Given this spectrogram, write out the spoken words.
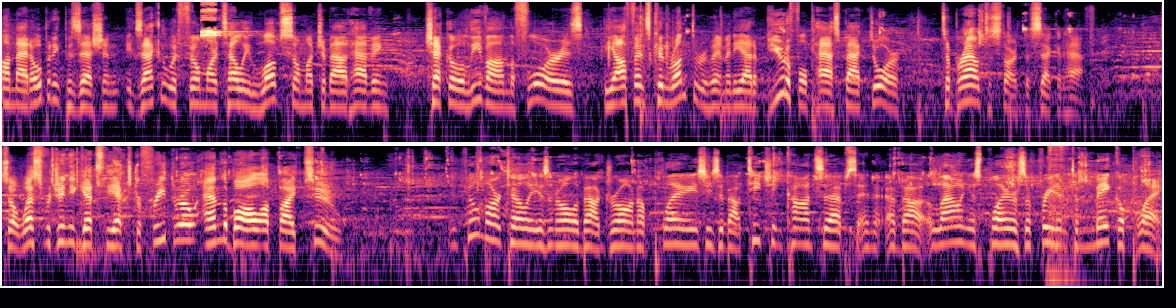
on that opening possession exactly what Phil Martelli loves so much about having Checo Oliva on the floor is the offense can run through him, and he had a beautiful pass back door to Brown to start the second half. So West Virginia gets the extra free throw and the ball up by two. And Phil Martelli isn't all about drawing up plays. He's about teaching concepts and about allowing his players the freedom to make a play.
